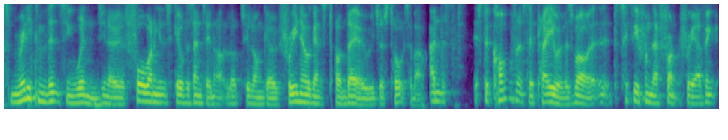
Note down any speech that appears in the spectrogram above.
some really convincing wins. You know, 4 1 against Gil Vicente not, not too long ago, 3 0 against Tondela, we just talked about. And it's, it's, the confidence they play with as well, particularly from their front three. I think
